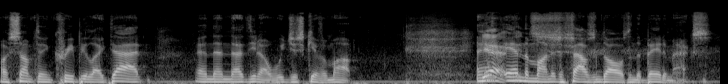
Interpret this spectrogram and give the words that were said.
or something creepy like that, and then that you know we just give them up. And, Yeah, and the money, the thousand dollars in the Betamax.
